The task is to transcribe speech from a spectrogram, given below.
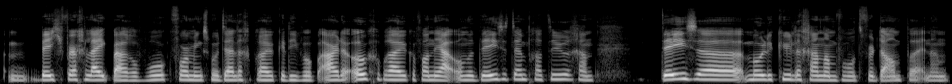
een beetje vergelijkbare wolkvormingsmodellen gebruiken die we op aarde ook gebruiken. Van ja, onder deze temperaturen gaan deze moleculen gaan dan bijvoorbeeld verdampen. En dan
